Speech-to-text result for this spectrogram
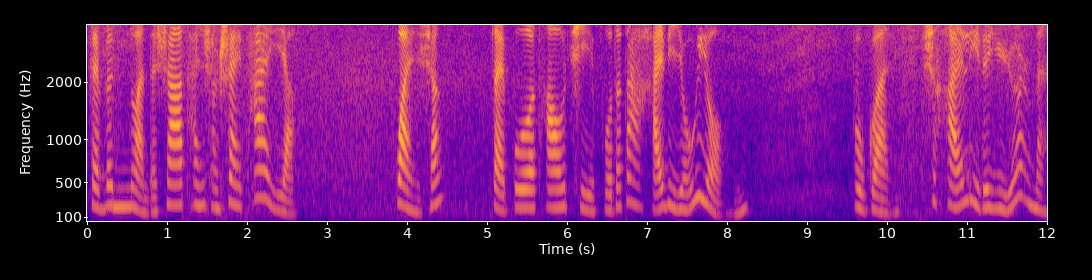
在温暖的沙滩上晒太阳，晚上在波涛起伏的大海里游泳。不管是海里的鱼儿们，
